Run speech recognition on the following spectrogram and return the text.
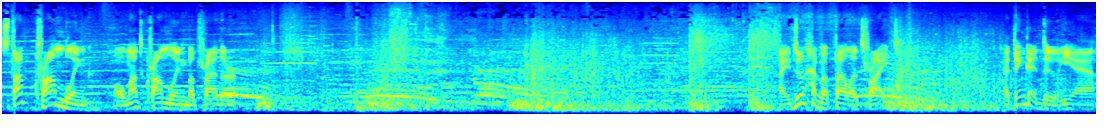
Stop crumbling. Well, not crumbling, but rather I do have a pellet, right? I think I do, yeah.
